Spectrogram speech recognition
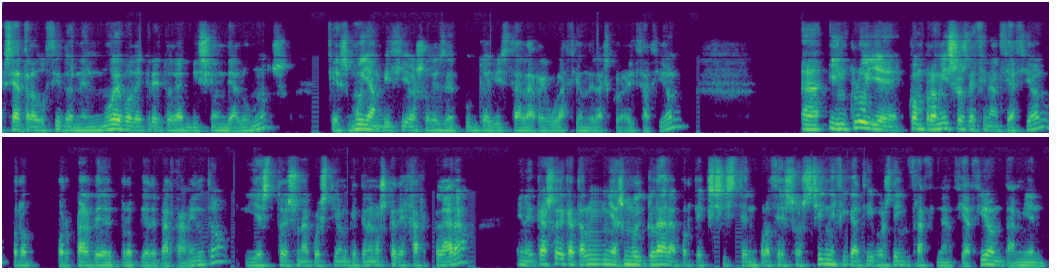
se ha traducido en el nuevo decreto de admisión de alumnos, que es muy ambicioso desde el punto de vista de la regulación de la escolarización. Eh, incluye compromisos de financiación por parte del propio departamento, y esto es una cuestión que tenemos que dejar clara en el caso de Cataluña es muy clara porque existen procesos significativos de infrafinanciación también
